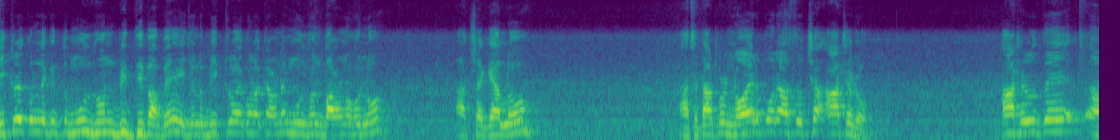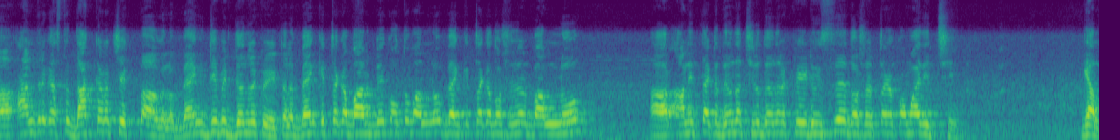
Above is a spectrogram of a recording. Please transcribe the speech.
বিক্রয় করলে কিন্তু মূলধন বৃদ্ধি পাবে, এই জন্য বিক্রয় করার কারণে মূলধন বাড়ানো হলো। আচ্ছা গেল। আচ্ছা তারপর নয়ের পরে আসছে হচ্ছে আঠেরো। আঠেরোতে আনন্দের কাছ থেকে দাগ চেক পাওয়া গেলো। ব্যাংক ডেবিট দেনার ক্রেডিট তাহলে ব্যাংকের টাকা বাড়বে, কত বাড়লো? ব্যাংকের টাকা দশ হাজার বাড়লো। আর আনিত একটা দেনাদার ছিল দেনাদার ক্রেডিট হয়েছে দশ হাজার টাকা কমায় দিচ্ছি। গেল।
